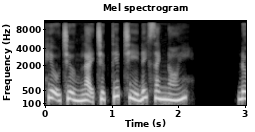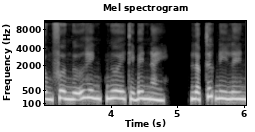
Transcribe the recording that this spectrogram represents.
hiệu trưởng lại trực tiếp chỉ đích danh nói. Đông phương ngữ hình, ngươi thì bên này. Lập tức đi lên,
